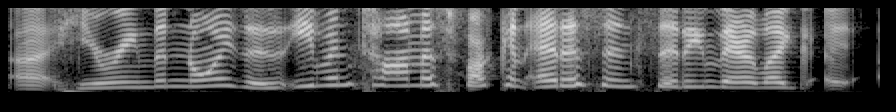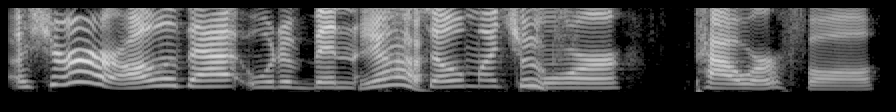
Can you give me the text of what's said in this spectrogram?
uh, hearing the noises. Even Thomas fucking Edison sitting there, like, uh, sure, all of that would have been Yeah, so much spooks. more powerful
